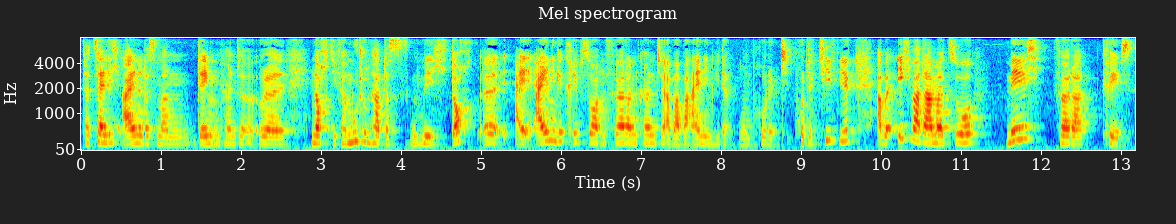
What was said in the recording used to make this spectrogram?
tatsächlich eine, dass man denken könnte oder noch die Vermutung hat, dass Milch doch äh, einige Krebssorten fördern könnte, aber bei einigen wiederum protektiv wirkt. Aber ich war damals so, Milch fördert Krebs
